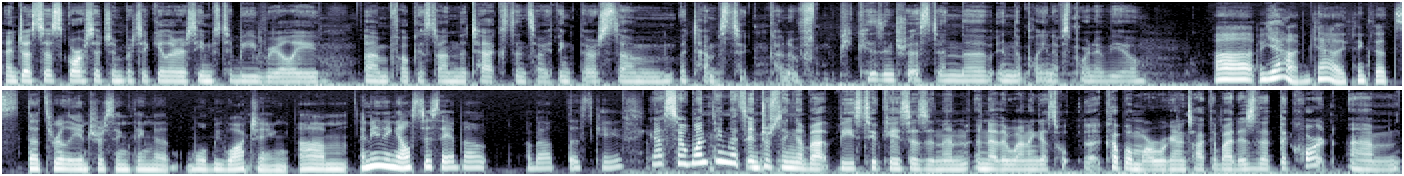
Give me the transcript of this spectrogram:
and Justice Gorsuch, in particular, seems to be really um, focused on the text, and so I think there's some attempts to kind of pique his interest in the in the plaintiff's point of view. Uh, yeah, yeah, I think that's that's really interesting thing that we'll be watching. Um, anything else to say about about this case? Yeah, so one thing that's interesting about these two cases, and then another one, I guess a couple more we're going to talk about, is that the court, um,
